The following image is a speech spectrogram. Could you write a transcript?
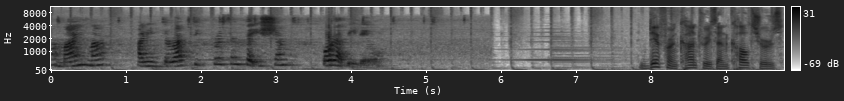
a mind map, an interactive presentation, or a video. Different countries and cultures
